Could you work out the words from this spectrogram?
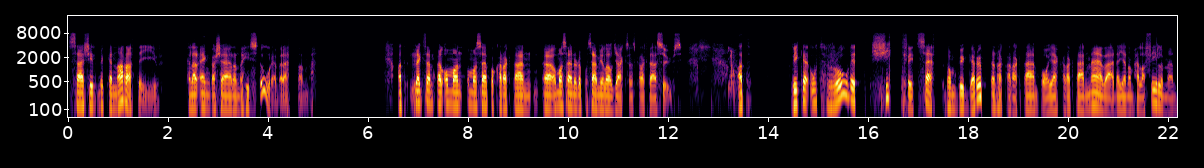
särskilt mycket narrativ eller engagerande historieberättande. Att till mm. exempel om man, om man ser på karaktären, uh, om man ser nu på Samuel L. Jacksons karaktär Sus. Ja. Att vilket otroligt skickligt sätt de bygger upp den här karaktären på och ger karaktären medvärde genom hela filmen.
